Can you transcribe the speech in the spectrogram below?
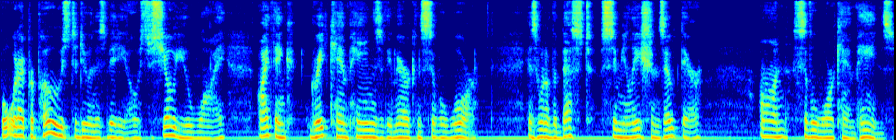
But what I propose to do in this video is to show you why I think Great Campaigns of the American Civil War is one of the best simulations out there on Civil War campaigns.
